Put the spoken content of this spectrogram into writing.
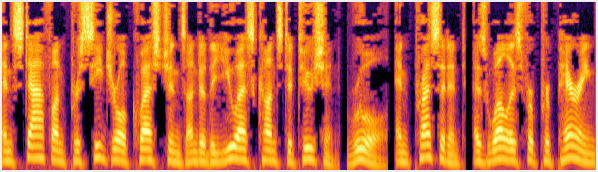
and staff on procedural questions under the U.S. Constitution, rule, and precedent, as well as for preparing,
